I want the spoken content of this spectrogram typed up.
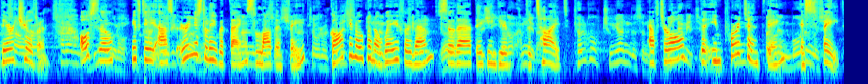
their children. Also, if they ask earnestly with thanks, love, and faith, God can open a way for them so that they can give the tithe. After all, the important thing is faith.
